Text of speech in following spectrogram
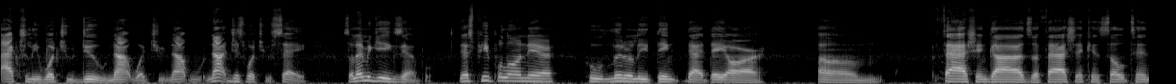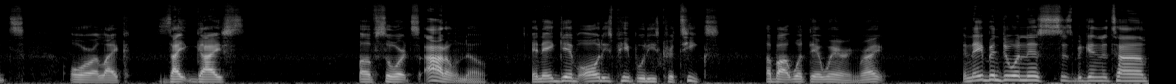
actually what you do, not what you not not just what you say. So let me give you an example. There's people on there who literally think that they are um, fashion gods or fashion consultants or like zeitgeist of sorts. I don't know. And they give all these people these critiques about what they're wearing, right? and they've been doing this since beginning of time.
